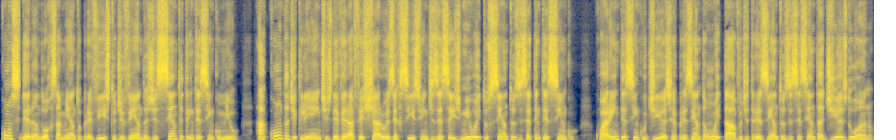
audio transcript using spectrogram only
Considerando o orçamento previsto de vendas de 135 mil, a conta de clientes deverá fechar o exercício em 16.875. 45 dias representam um oitavo de 360 dias do ano.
